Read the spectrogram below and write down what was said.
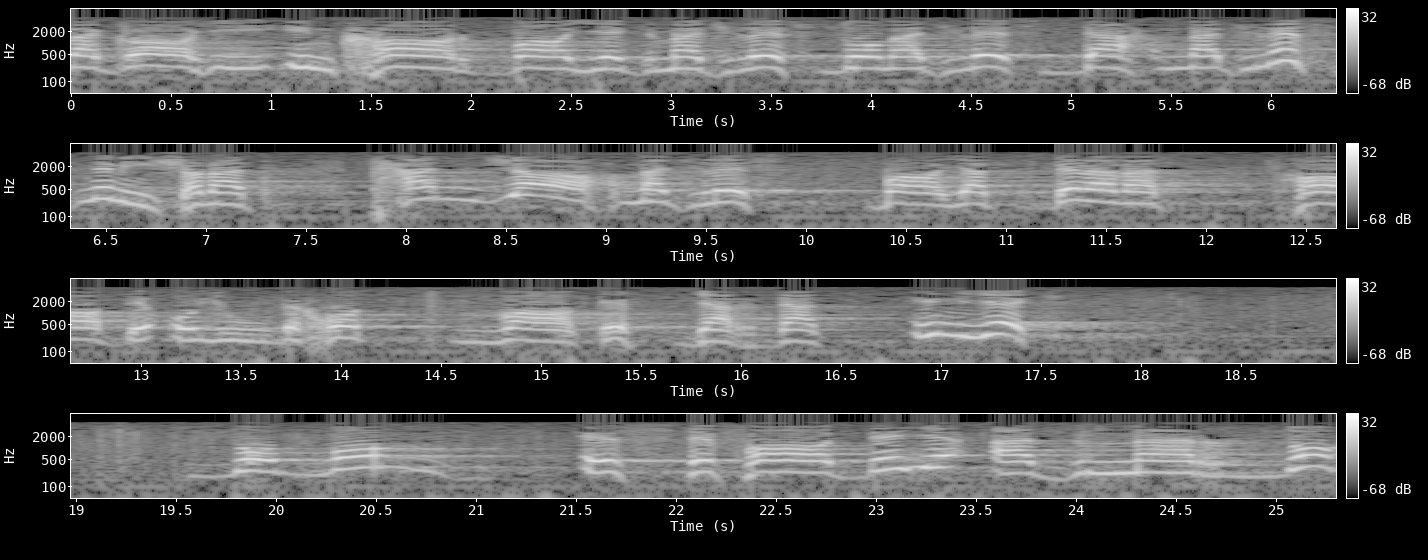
و گاهی این کار با یک مجلس دو مجلس ده مجلس نمی شود. پنجاه مجلس باید برود تا به عیوب خود واقف گردد. این یک. دوم استفاده از مردم.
